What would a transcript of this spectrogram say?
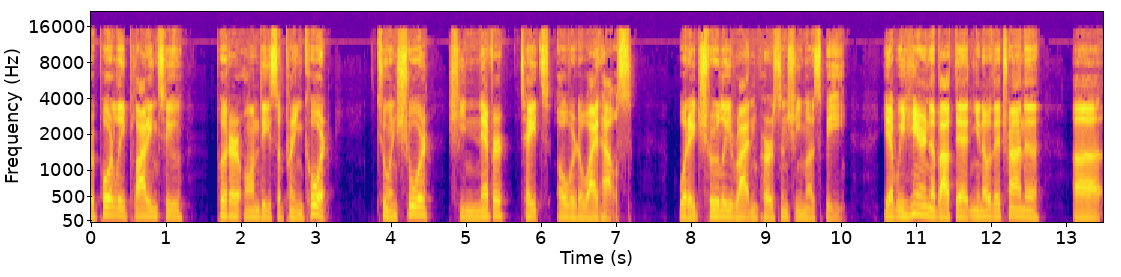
reportedly plotting to put her on the Supreme Court to ensure she never takes over the White House. What a truly rotten person she must be. Yeah, we're hearing about that. You know, they're trying to uh,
